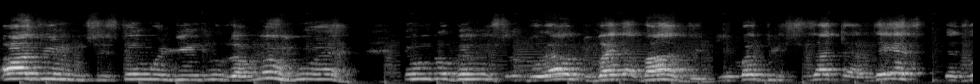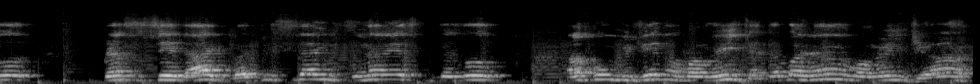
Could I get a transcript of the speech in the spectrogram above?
abre um sistema de inclusão. Não, não é. É um problema estrutural que vai da base, que vai precisar trazer as pessoas para a sociedade, vai precisar ensinar as pessoas a conviver normalmente, a trabalhar normalmente, a,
